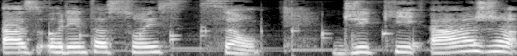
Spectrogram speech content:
as orientações são de que haja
